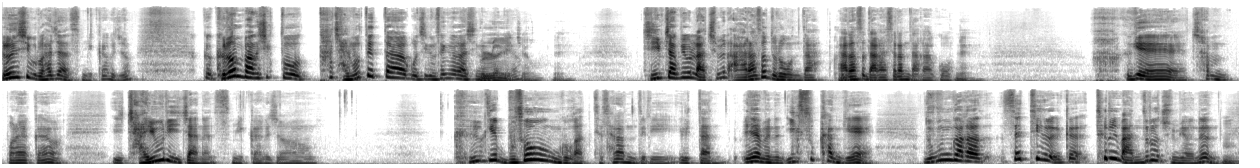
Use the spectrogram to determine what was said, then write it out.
그런 식으로 하지 않습니까, 그죠? 그런 방식도 다 잘못됐다고 지금 생각하시는 거예요. 물론이죠. 네. 진입 장벽을 낮추면 알아서 들어온다. 그럼요. 알아서 나갈 사람 나가고. 네. 그게 참 뭐랄까요? 이 자율이지 않았습니까? 그죠? 그게 무서운 것 같아 사람들이 일단 왜냐면은 익숙한 게 누군가가 세팅을 그러니까 틀을 만들어 주면은 음.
